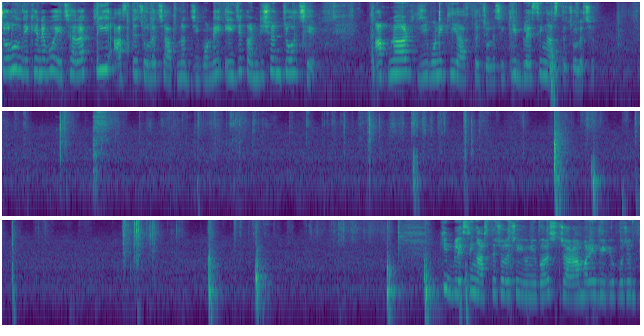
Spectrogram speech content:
চলুন দেখে নেব এছাড়া কি আসতে চলেছে আপনার জীবনে। এই যে কন্ডিশন চলছে, আপনার জীবনে কি আসতে চলেছে? কি ব্লেসিং আসতে চলেছে কি ব্লেসিং আসতে চলেছে ইউনিভার্স যারা আমার এই ভিডিও পর্যন্ত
